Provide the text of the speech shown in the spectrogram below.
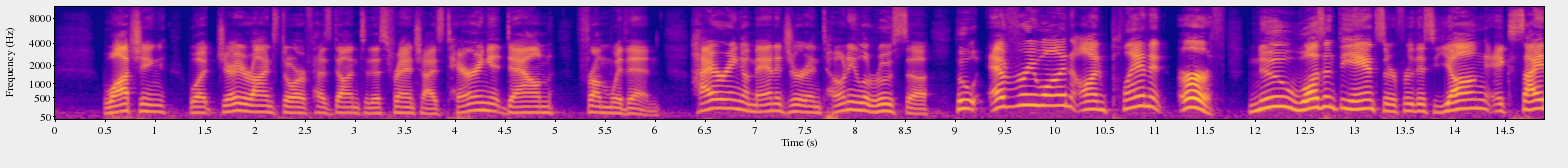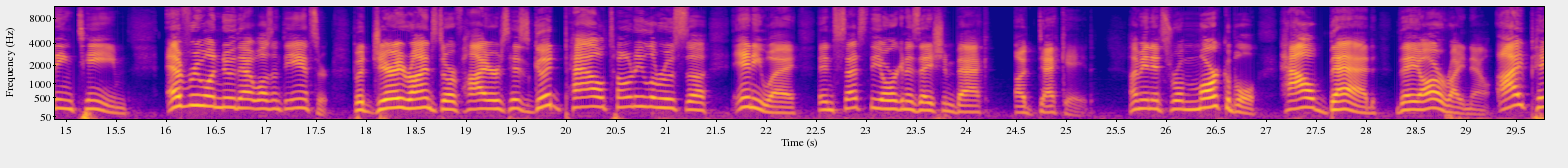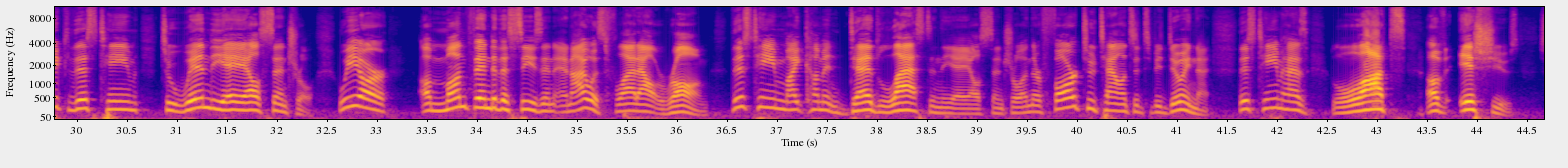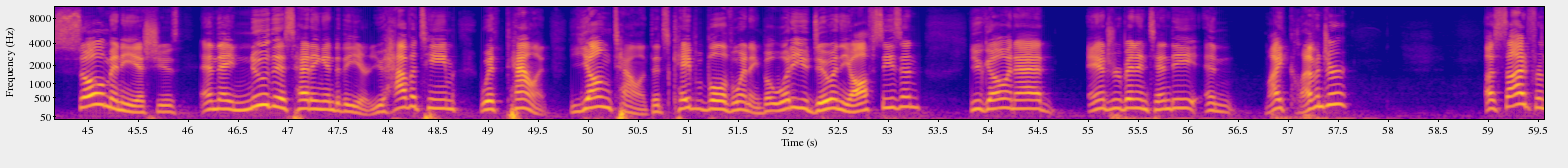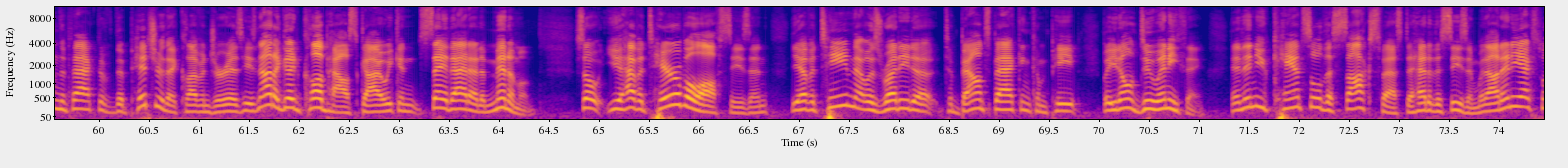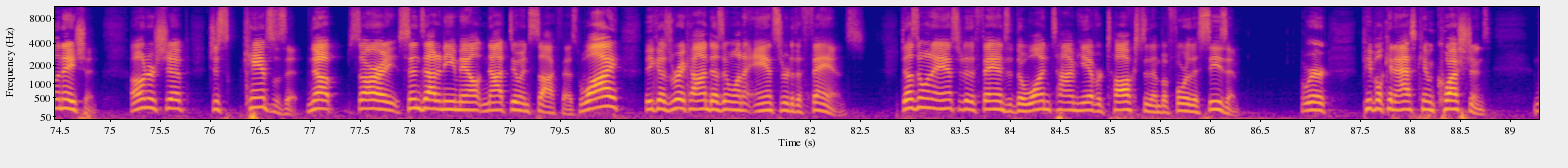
watching what Jerry Reinsdorf has done to this franchise, tearing it down from within. Hiring a manager in Tony La Russa, who everyone on planet Earth knew wasn't the answer for this young, exciting team. Everyone knew that wasn't the answer. But Jerry Reinsdorf hires his good pal Tony La Russa anyway and sets the organization back a decade. I mean, it's remarkable how bad they are right now. I picked this team to win the AL Central. We are a month into the season, and I was flat out wrong. This team might come in dead last in the AL Central, and they're far too talented to be doing that. This team has lots of issues, so many issues, and they knew this heading into the year. You have a team with talent, young talent that's capable of winning, but what do you do in the offseason? You go and add Andrew Benintendi and Mike Clevinger? Aside from the fact of the pitcher that Clevinger is, he's not a good clubhouse guy. We can say that at a minimum. So you have a terrible offseason. You have a team that was ready to, to bounce back and compete, but you don't do anything. And then you cancel the Sox Fest ahead of the season without any explanation. Ownership just cancels it. Nope, sorry, sends out an email, not doing Sox Fest. Why? Because Rick Hahn doesn't want to answer to the fans. Doesn't want to answer to the fans at the one time he ever talks to them before the season, where people can ask him questions.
